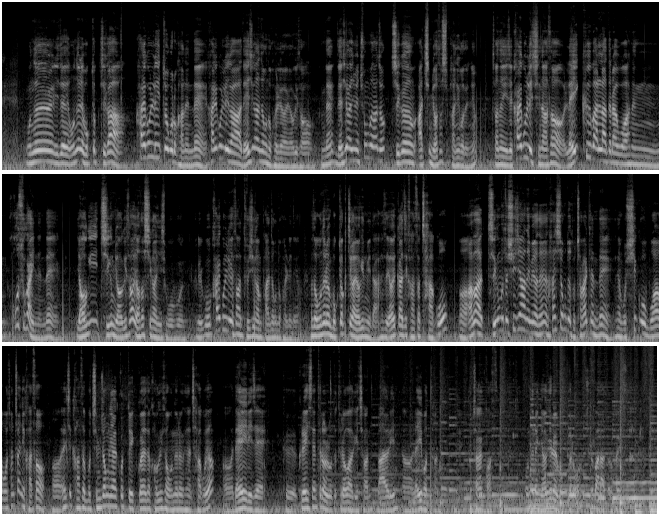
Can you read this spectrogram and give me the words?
오늘 이제 오늘의 목적지가 칼굴리 쪽으로 가는데 칼굴리가 4시간 정도 걸려요 여기서. 근데 4시간이면 충분하죠. 지금 아침 6시 반이거든요. 저는 이제 칼굴리 지나서 레이크 발라드라고 하는 호수가 있는데 여기 지금 여기서 6시간 25분. 그리고 칼굴리에서 한 2시간 반 정도 걸리네요. 그래서 오늘은 목적지가 여기입니다. 그래서 여기까지 가서 자고 어, 아마 지금부터 쉬지 않으면은 1시 정도 도착할 텐데 그냥 뭐 쉬고 뭐하고 천천히 가서 어, 일찍 가서 뭐 짐 정리할 것도 있고 해서 거기서 오늘은 그냥 자고요. 어, 내일 이제 그 그레이 센트럴 로드 들어가기 전 마을인 어, 레이버턴 네, 도착할 것 같습니다. 오늘은 여기를 목표로 출발하도록 하겠습니다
